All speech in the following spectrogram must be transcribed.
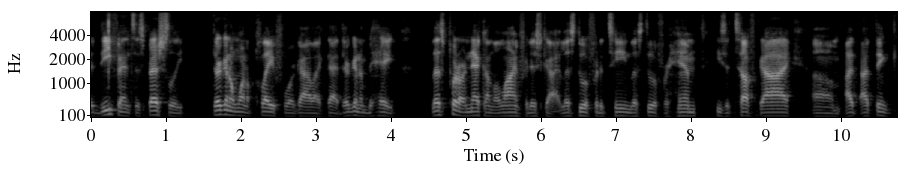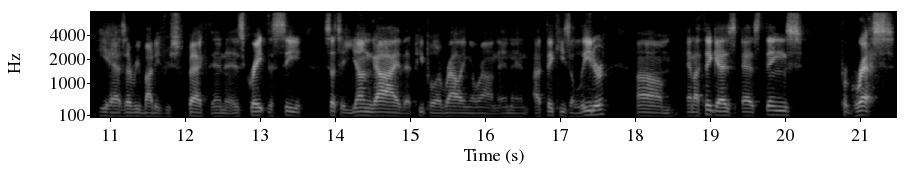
the defense, especially, they're going to want to play for a guy like that. They're going to be, hey, let's put our neck on the line for this guy. Let's do it for the team. Let's do it for him. He's a tough guy. Um, I, I think he has everybody's respect, and it's great to see such a young guy that people are rallying around. And and I think he's a leader. Um, and I think as as things progress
